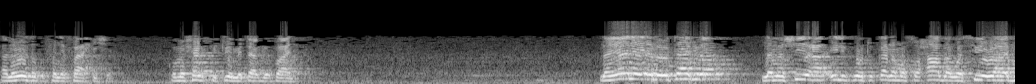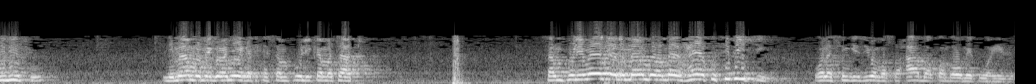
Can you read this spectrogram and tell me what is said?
anaweza kufanya fahisha. Kwa masharti tu yametajwa pale na yale yanayotajwa na mashia ili kuwatukana masahaba wasiwe waadilifu. Ni mambo yamegawanyika katika sampuli kama tatu. Sampuli moja ni mambo ambayo hayakuthibiti wanasingiziwa masahaba kwamba wamekuwa hivyo.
